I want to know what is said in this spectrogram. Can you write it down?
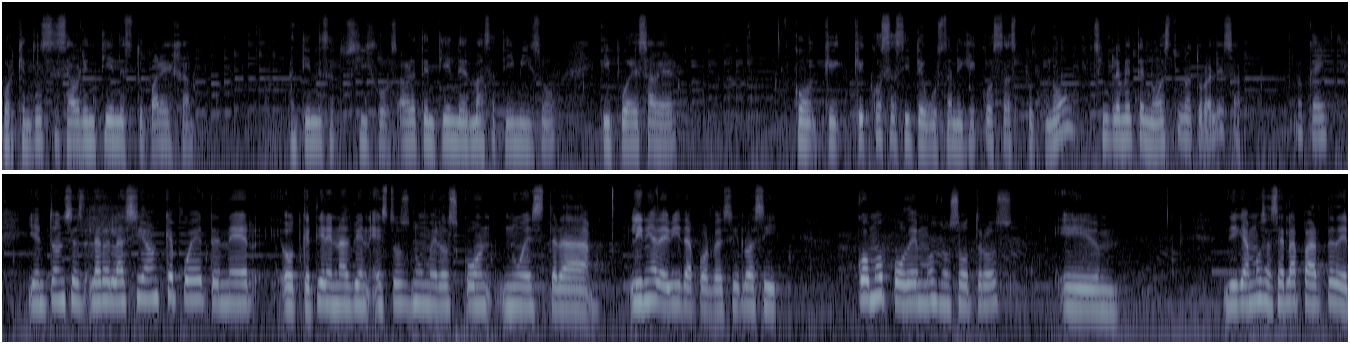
porque entonces ahora entiendes tu pareja, entiendes a tus hijos, ahora te entiendes más a ti mismo y puedes saber qué, qué cosas sí te gustan y qué cosas pues no, simplemente no es tu naturaleza. Ok. Y entonces, la relación que puede tener, o que tienen más bien estos números con nuestra línea de vida, por decirlo así, ¿cómo podemos nosotros, em, digamos, hacer la parte de,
